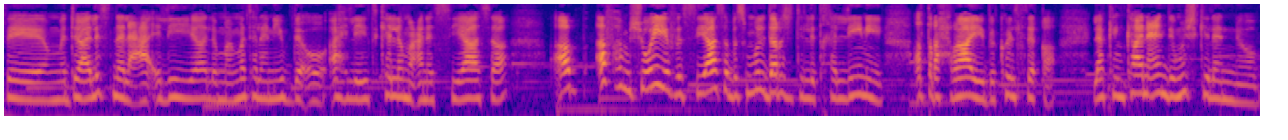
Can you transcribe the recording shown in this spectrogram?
في مجالسنا العائلية لما مثلا يبدأوا أهلي يتكلموا عن السياسة أب أفهم شوية في السياسة بس مو لدرجة اللي تخليني أطرح رأيي بكل ثقة. لكن كان عندي مشكلة إنه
